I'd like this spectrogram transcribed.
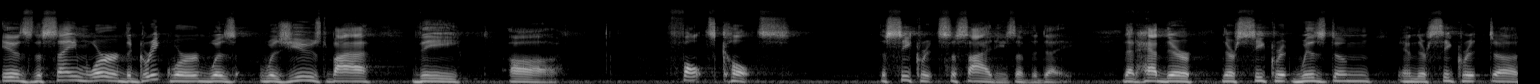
is the same word, the Greek word was, was used by the uh, false cults, the secret societies of the day that had their, their secret wisdom and their secret uh,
